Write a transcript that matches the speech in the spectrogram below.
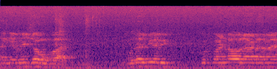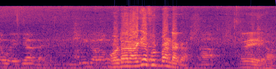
ताकि मैं जाऊँ बाहर। उधर भी अभी फ़ूड पांडा वाला ऑर्डर आया हुआ है क्या करें? ऑर्डर आ गया फ़ूड पांडा का? हाँ। अरे यार।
